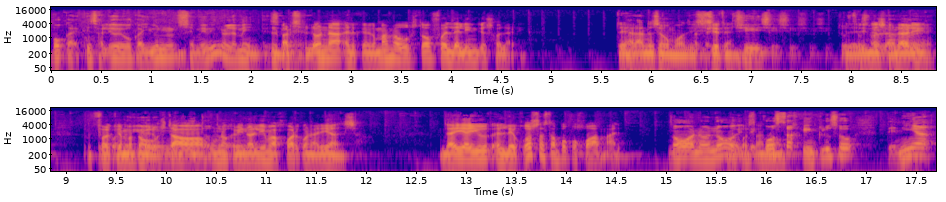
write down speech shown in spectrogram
Boca, que salió de Boca Juniors, se me vino a la mente. El. Barcelona, el que más me gustó fue el del Indio Solari. Estoy hablando hace como 17 años. Sí, sí, sí. sí, sí. El del Indio Solari de- fue el que más me un gustaba, uno que vino a. Lima a jugar con Alianza. De ahí hay el de Costas tampoco jugaba mal. No, no, no, De el de Costas, Costas que incluso tenía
